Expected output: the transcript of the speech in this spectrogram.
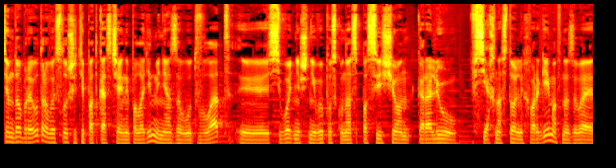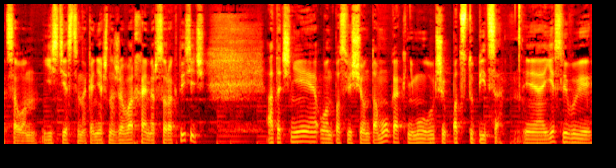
Всем доброе утро, вы слушаете подкаст «Чайный паладин», меня зовут Влад. Э, сегодняшний выпуск у нас посвящен королю всех настольных варгеймов, называется он, естественно, конечно же, Warhammer 40 тысяч а точнее он посвящен тому, как к нему лучше подступиться. Э, если вы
